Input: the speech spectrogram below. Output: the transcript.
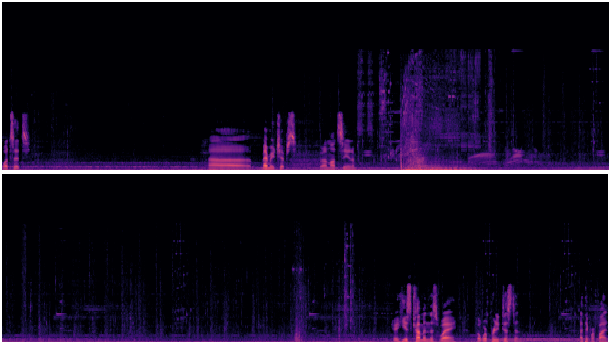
What's it? Uh, memory chips, but I'm not seeing them. Okay, he's coming this way, but we're pretty distant. I think we're fine.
